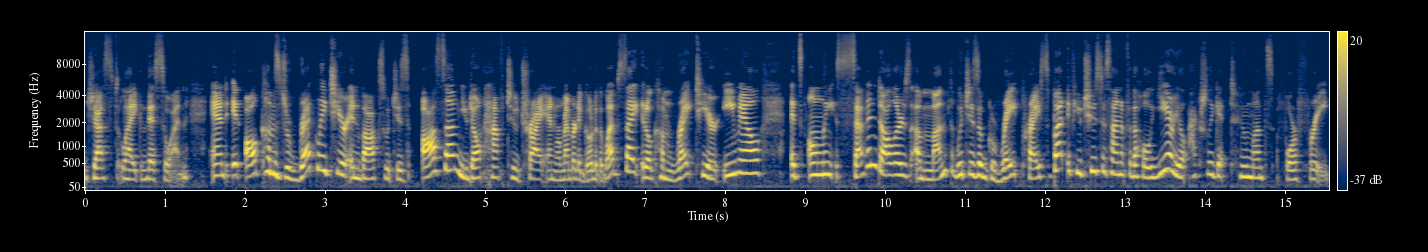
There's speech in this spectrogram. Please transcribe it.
just like this one. And it all comes directly to your inbox, which is awesome. You don't have to try and remember to go to the website. It'll come right to your email. It's only $7 a month, which is a great price. But if you choose to sign up for the whole year, you'll actually get two months for free.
